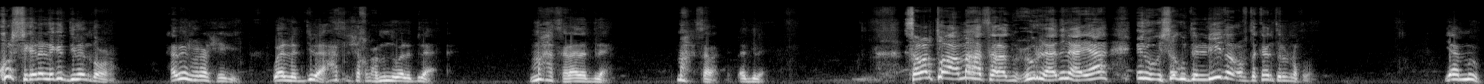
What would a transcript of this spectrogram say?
Kursigana laga dilan doono. Habeen horaa sheegay waa la dilaa. Xasan sheekh maxamuudna waa la dilaa. Mahad dilaa? Salaad sababtoo ah mahad salaad wuxuu raadinayaa inuu isagu the leader of the country noqdo. Yaa moog.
